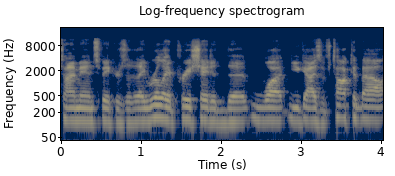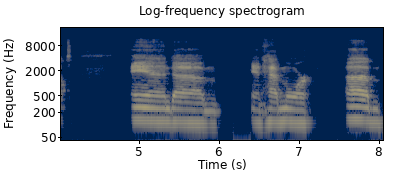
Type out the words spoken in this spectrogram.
time in speakers that they really appreciated the what you guys have talked about, and um, and have more. Um,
